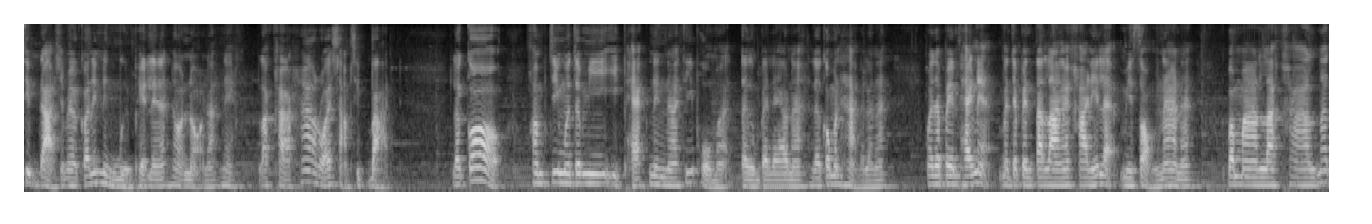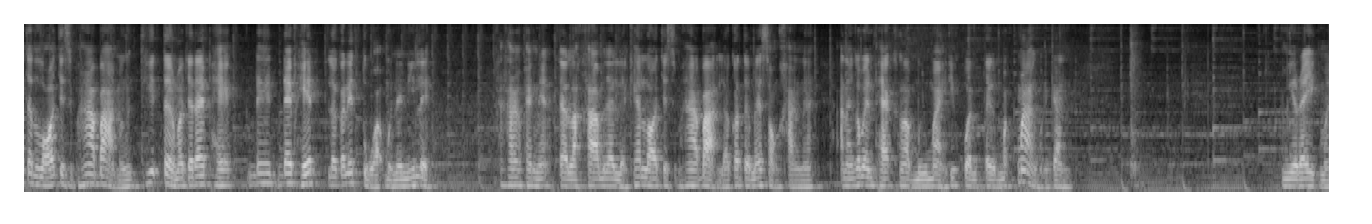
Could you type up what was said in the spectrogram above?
20 ดาบใช่ไหมก็ได้ 10,000 เพชรเลยนะเนาะๆนะเนี่ยราคา 530 บาท แล้วก็ความจริงมันจะมีอีกแพ็คหนึ่งนะที่ผมอะเติมไปแล้วนะ แล้วก็มันหายไปแล้วนะ มันจะเป็นแพ็คเนี่ยมันจะเป็นตารางราคานี้แหละมี 2 หน้านะ ประมาณราคาน่าจะ 175 บาทเหมือนที่เติมเราจะได้แพ็คได้ได้เพชรแล้วก็ได้ตั๋วเหมือนในนี้เลยคล้ายๆแพ็คเนี้ยแต่ราคามันจะเหลือแค่ 175 บาท แล้วก็เติมได้ 2 ครั้งนะ อันนั้นก็เป็นแพ็คสำหรับมือใหม่ที่ควรเติมมากๆเหมือนกัน มีอะไรอีกไหม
